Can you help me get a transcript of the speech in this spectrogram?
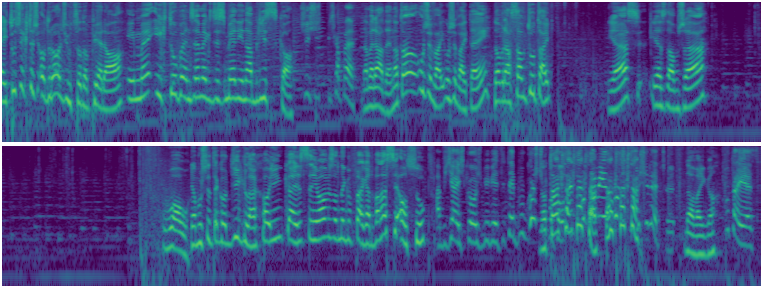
Ej, tu się ktoś odrodził co dopiero. I my ich tu będziemy gdzieś mieli na blisko. 35 HP. Damy radę. No to używaj, używaj tej. Dobra, są tutaj. Jest, jest dobrze. Wow, ja muszę tego digla, choinka, jeszcze nie mamy żadnego fraga. 12 osób. A widziałeś kogoś mniej więcej? Tutaj był gościu No po tak, to- tak, tak, tam tak, jest tak, gościu, tak, tak. się leczy. Dawaj go. Tutaj jest.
